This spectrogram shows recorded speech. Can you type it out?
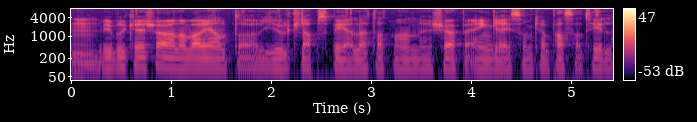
Mm. Vi brukar ju köra någon variant av julklappsspelet. Att man köper en grej som kan passa till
